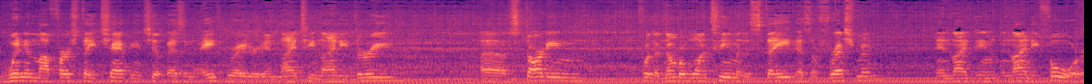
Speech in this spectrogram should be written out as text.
winning my first state championship as an eighth grader in 1993, uh, starting for the number one team in the state as a freshman in 1994,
